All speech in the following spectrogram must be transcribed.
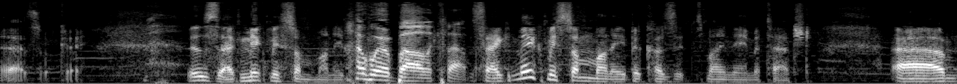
"Yeah, it's okay. This is like make me some money." I wear balaclava. It's like make me some money because it's my name attached. Um,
